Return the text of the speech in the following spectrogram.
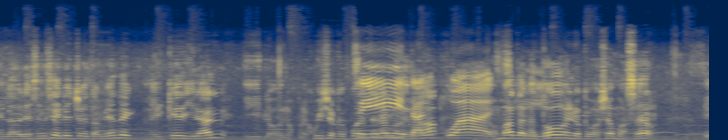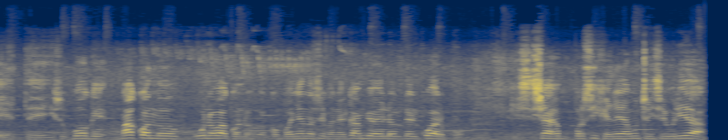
en la adolescencia el hecho de, también de, qué dirán y los prejuicios que puedan tener los demás, tal cual, nos matan a todos en lo que vayamos a hacer. Este, y supongo que más cuando uno va con los, acompañándose con el cambio del, del cuerpo, que ya por sí genera mucha inseguridad,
